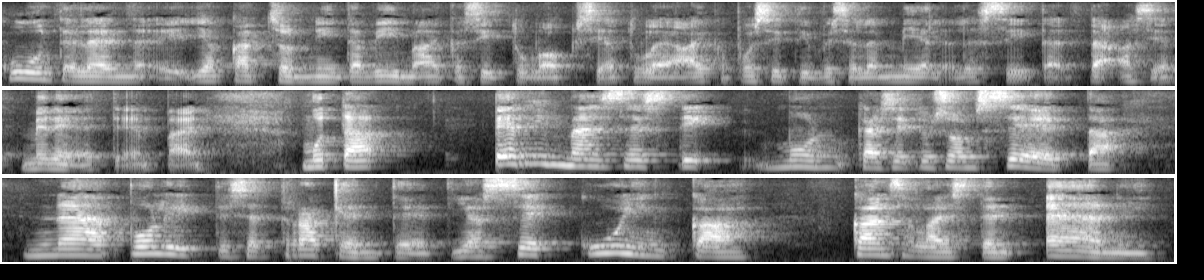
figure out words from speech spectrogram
kuuntelen ja katson niitä viimeaikaisia tuloksia, tulee aika positiiviselle mielelle siitä, että asiat menee eteenpäin. Mutta perimmäisesti mun käsitys on se, että nämä poliittiset rakenteet ja se kuinka kansalaisten ääni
